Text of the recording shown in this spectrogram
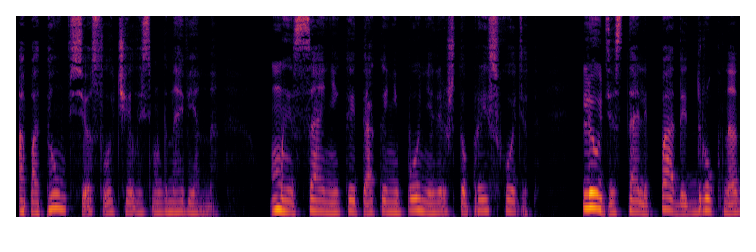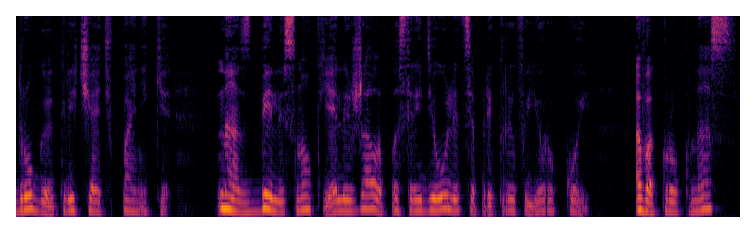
А потом все случилось мгновенно. Мы с Аникой так и не поняли, что происходит. Люди стали падать друг на друга и кричать в панике. Нас сбили с ног, я лежала посреди улицы, прикрыв ее рукой, а вокруг нас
